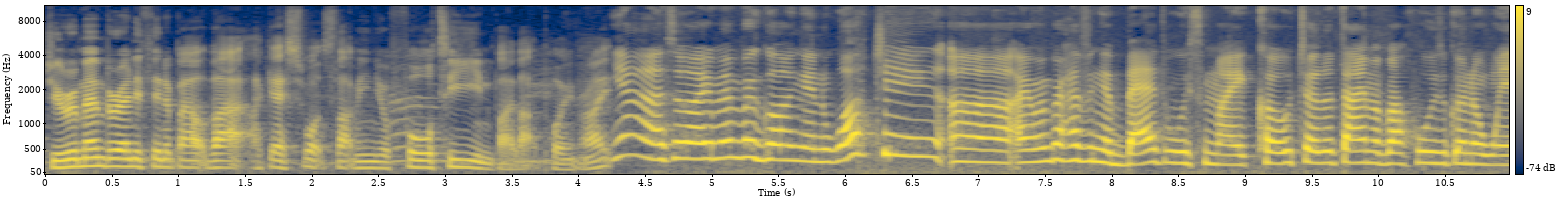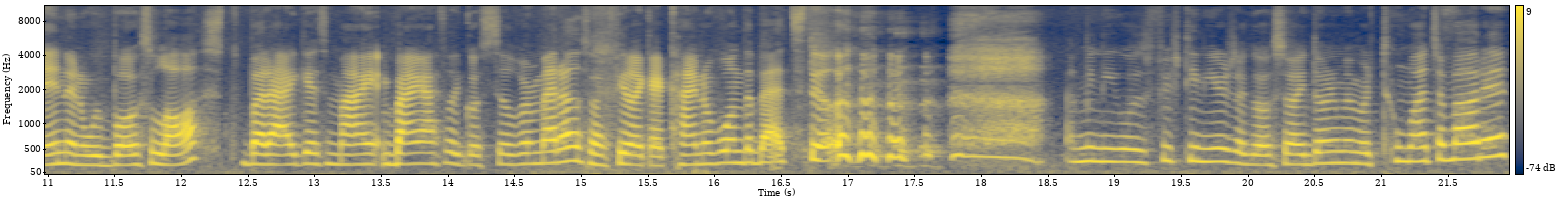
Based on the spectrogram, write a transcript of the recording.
do you remember anything about that? I guess what's that mean? You're 14 by that point, right? Yeah. So I remember going and watching. Uh, I remember having a bet with my coach at the time about who's gonna win, and we both lost. But I guess my my athlete got silver medal, so I feel like I kind of won the bet still. I mean, it was 15 years ago, so I don't remember too much about it.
